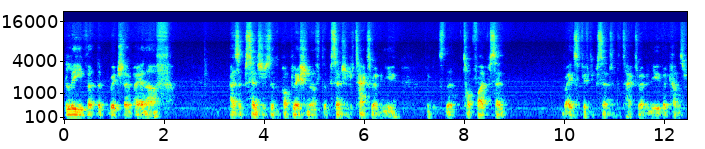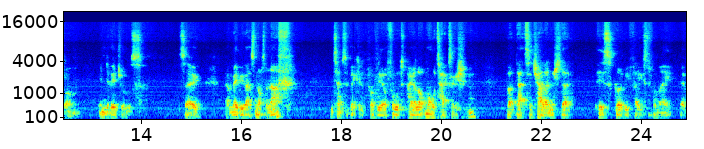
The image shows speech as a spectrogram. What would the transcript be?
believe that the rich don't pay enough, as a percentage of the population of the percentage of tax revenue, I think it's the top five percent raise fifty percent of the tax revenue that comes from individuals. So uh, maybe that's not enough in terms of they could probably afford to pay a lot more taxation, but that's a challenge that is got to be faced from a you know,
